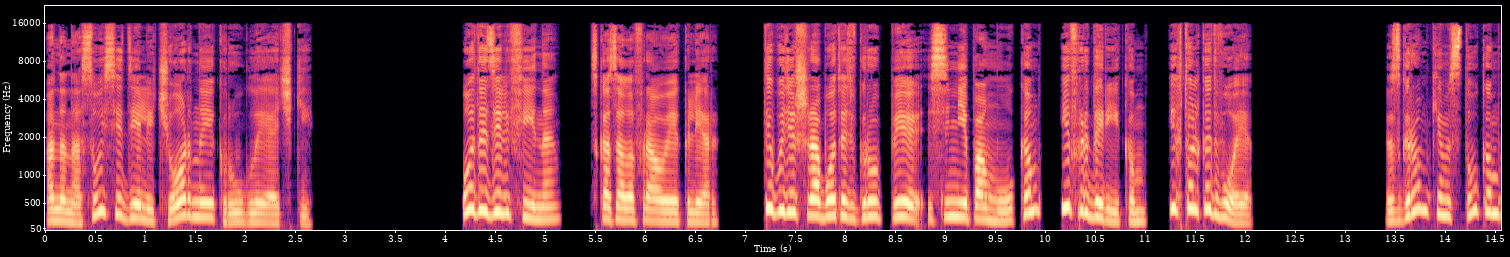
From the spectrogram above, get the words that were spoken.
а на носу сидели черные круглые очки. «Ода Дельфина», — сказала фрау Эклер, — «ты будешь работать в группе с Непомуком и Фредериком. Их только двое. С громким стуком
